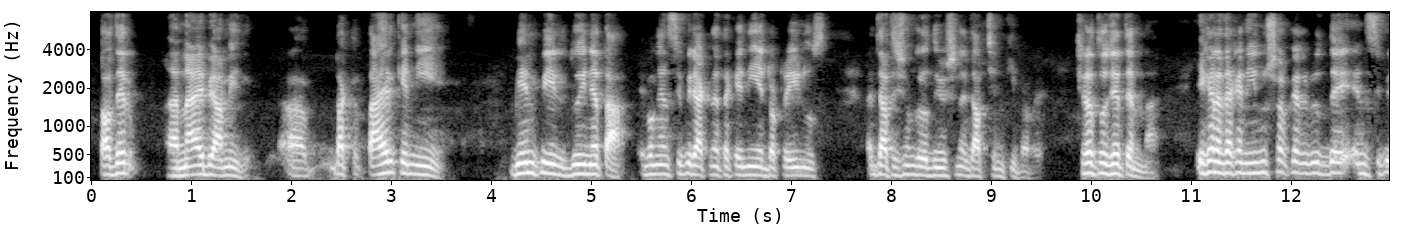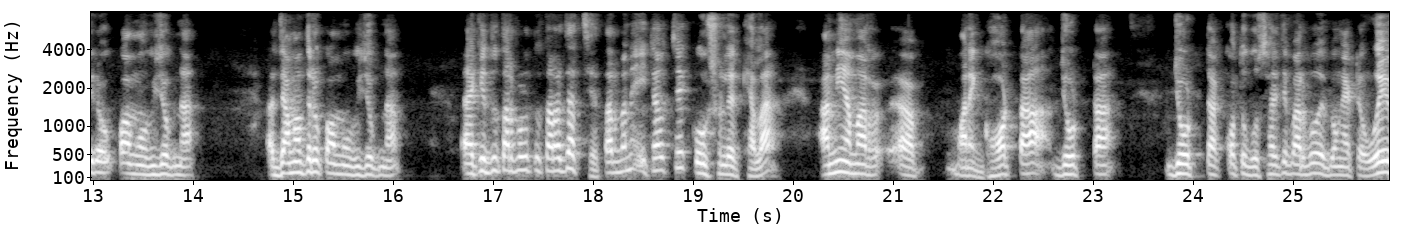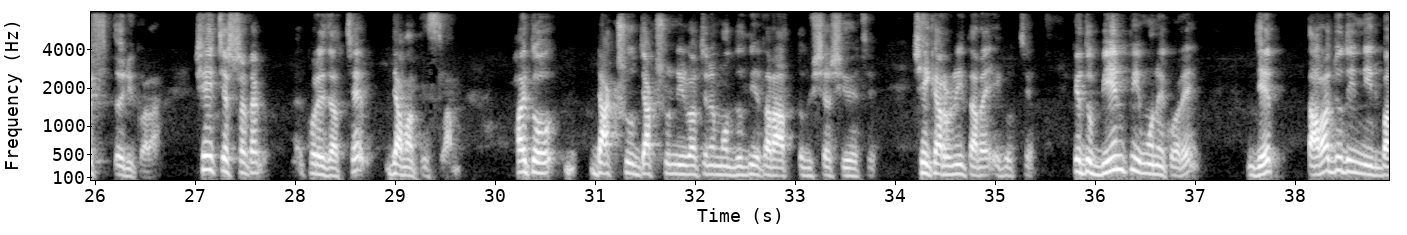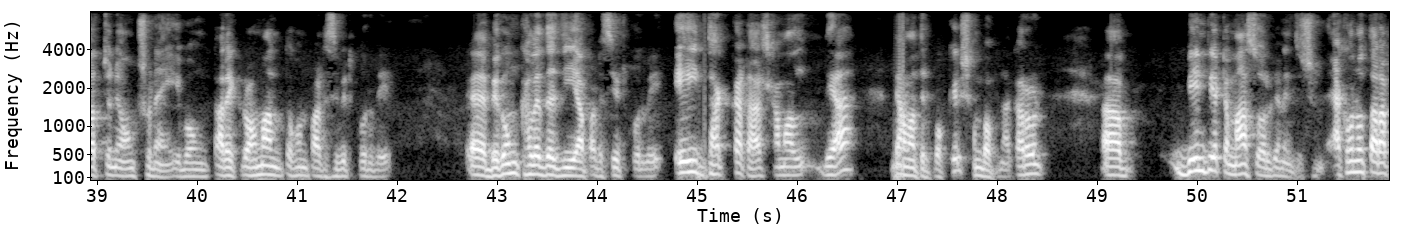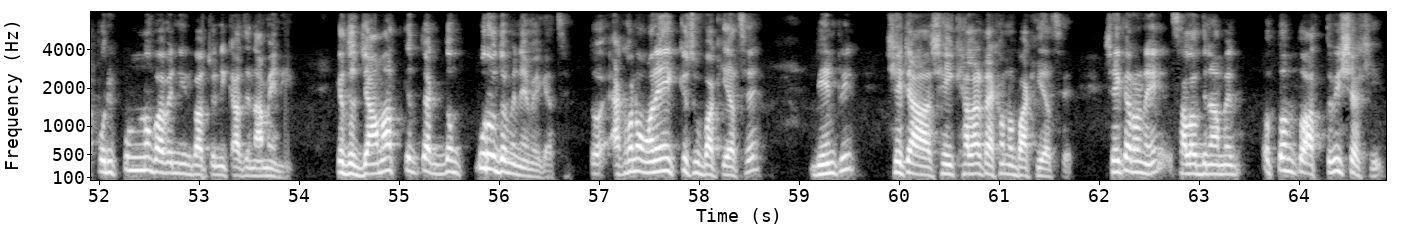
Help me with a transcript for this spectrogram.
তাদের নায়েবে আমির ডাক্তার তাহেরকে নিয়ে বিএনপির দুই নেতা এবং এনসিপির এক নেতাকে নিয়ে ডক্টর ইউনুস জাতিসংঘের অধিবেশনে যাচ্ছেন কীভাবে? সেটা তো যেতেন না। এখানে দেখেন, ইউনুস সরকারের বিরুদ্ধে এনসিপিরও কম অভিযোগ না জামাতেরও কম অভিযোগ না। কিন্তু তারপরে তো তারা যাচ্ছে। তার মানে এটা হচ্ছে কৌশলের খেলা। আমি আমার মানে ঘরটা জোটটা জোটটা কত গোছাইতে পারব এবং একটা ওয়েভ তৈরি করা। সেই চেষ্টাটা করে যাচ্ছে জামাত ইসলাম। হয়তো ডাকসু, জাকসু নির্বাচনের মধ্য দিয়ে তারা আত্মবিশ্বাসী হয়েছে, সেই কারণেই তারা এগোচ্ছে। কিন্তু বিএনপি মনে করে যে তারা যদি নির্বাচনে অংশ নেয় এবং তারেক রহমান তখন পার্টিসিপেট করবে বেগম খালেদা জিয়া পার্টিসিপেট করবে, এই ধাক্কাটা সামাল দেয়া জামাতের পক্ষে সম্ভব না। কারণ বিএনপি একটা মাস অর্গানাইজেশন এখনও তারা পরিপূর্ণভাবে নির্বাচনী কাজে নামেনি। কিন্তু জামাত কিন্তু একদম পুরো দমে নেমে গেছে। তো এখনও অনেক কিছু বাকি আছে বিএনপির। সেটা, সেই খেলাটা এখনও বাকি আছে। সেই কারণে সালাউদ্দিন আহমেদ অত্যন্ত আত্মবিশ্বাসী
